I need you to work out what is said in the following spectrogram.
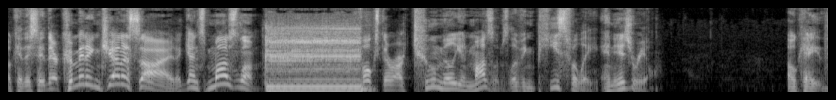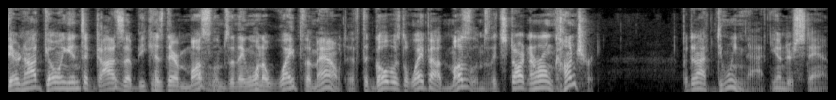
Okay, they say they're committing genocide against Muslims. Folks, there are 2 million Muslims living peacefully in Israel. Okay, they're not going into Gaza because they're Muslims and they want to wipe them out. If the goal was to wipe out Muslims, they'd start in their own country. But they're not doing that, you understand?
